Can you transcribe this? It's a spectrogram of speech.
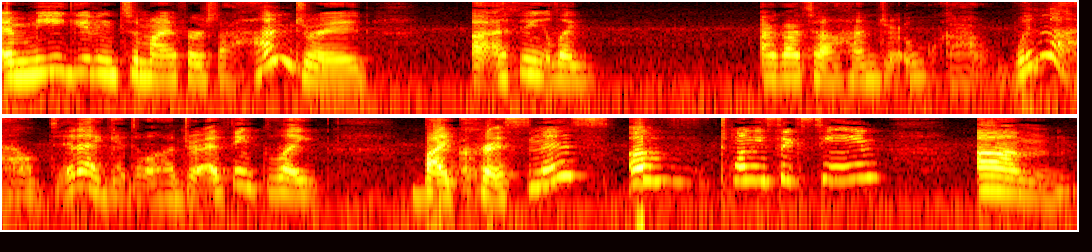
And me getting to my first 100, uh, I think like I got to 100. Oh god, when the hell did I get to 100? I think like by Christmas of 2016. Um,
